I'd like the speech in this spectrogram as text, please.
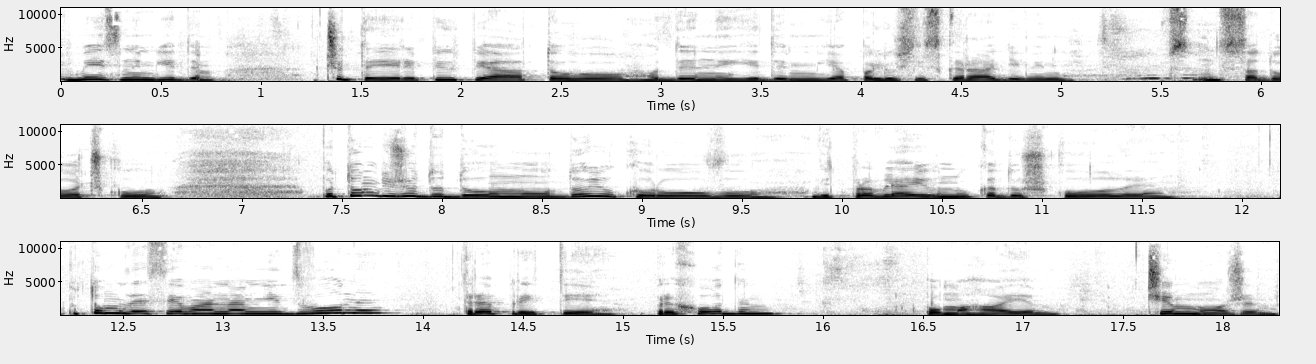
Ми з ним їдемо. Чотири, пів п'ятого години їдемо. Я палю сільській раді, він в садочку. Потім біжу додому, дою корову, відправляю внука до школи. Потім Леся Івановна мені дзвонить, треба прийти. Приходимо, допомагаємо, чим можемо.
